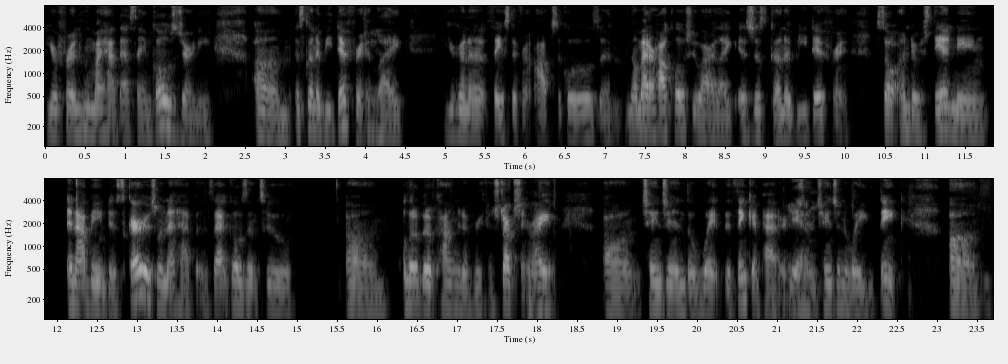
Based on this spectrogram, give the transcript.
your friend who might have that same goals journey. Um, it's going to be different. Yeah. Like you're going to face different obstacles, and no matter how close you are, like it's just going to be different. So understanding and not being discouraged when that happens, that goes into um, a little bit of cognitive reconstruction, Mhm. right? Um, changing the way the thinking patterns Yeah. and changing the way you think. Um,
